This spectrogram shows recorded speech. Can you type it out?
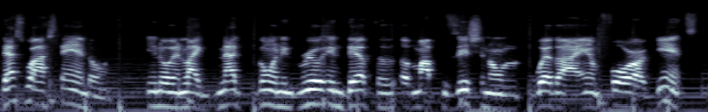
that's where I stand on you know, and like not going in real in depth of, of, my position on whether I am for or against.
